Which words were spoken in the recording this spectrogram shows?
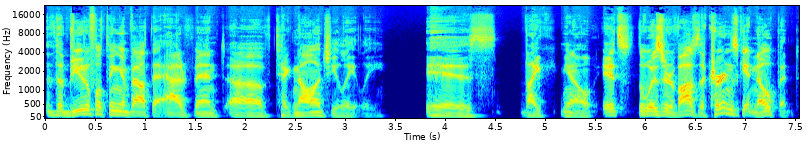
The beautiful thing about the advent of technology lately is like, you know, it's the Wizard of Oz. The curtain's getting opened.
